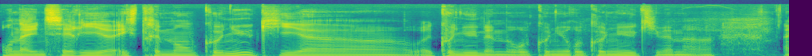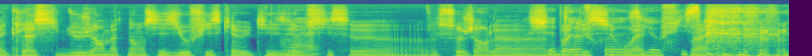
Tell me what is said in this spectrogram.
On a une série extrêmement connue qui a connue, même reconnue, reconnue, qui est même un classique du genre maintenant. C'est The Office qui a utilisé Ouais. aussi ce, ce genre-là. bon chef-d'œuvre, escient, ouais. The Office. Ouais.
